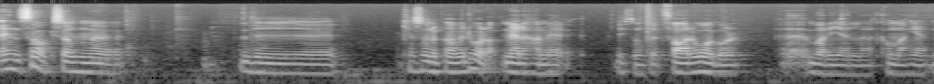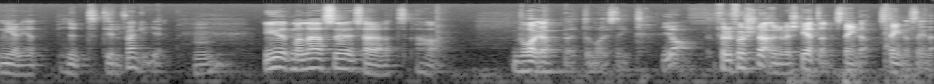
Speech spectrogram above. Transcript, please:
en sak som eh, vi kan stanna upp över då, då med det här med liksom typ farhågor vad det gäller att komma he- ner hit till Frankrike. Mm. Det är ju att man läser så här att, aha, vad är öppet och vad är stängt? Ja. För det första, universiteten stängda, stängda, stängda.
